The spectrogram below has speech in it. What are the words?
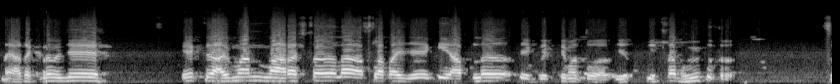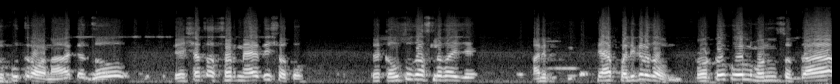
नाही आता खरं म्हणजे एक अभिमान महाराष्ट्राला असला पाहिजे की आपलं एक व्यक्तिमत्व इथला भूमिपुत्र सुपुत्र होणार का जो देशाचा सरन्यायाधीश होतो ते कौतुक असलं पाहिजे. आणि त्या पलीकडे जाऊन प्रोटोकॉल म्हणून सुद्धा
